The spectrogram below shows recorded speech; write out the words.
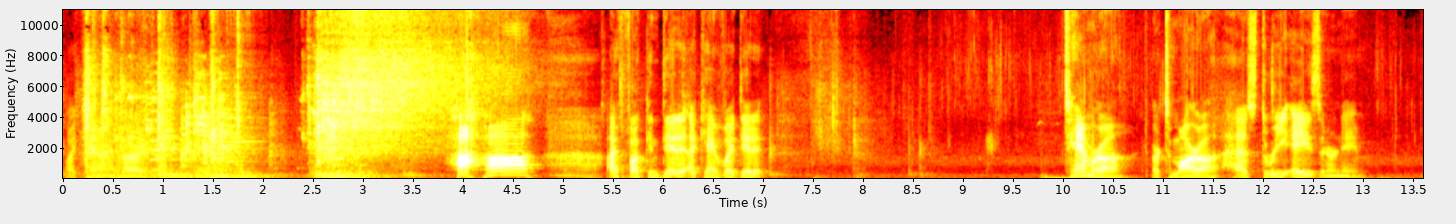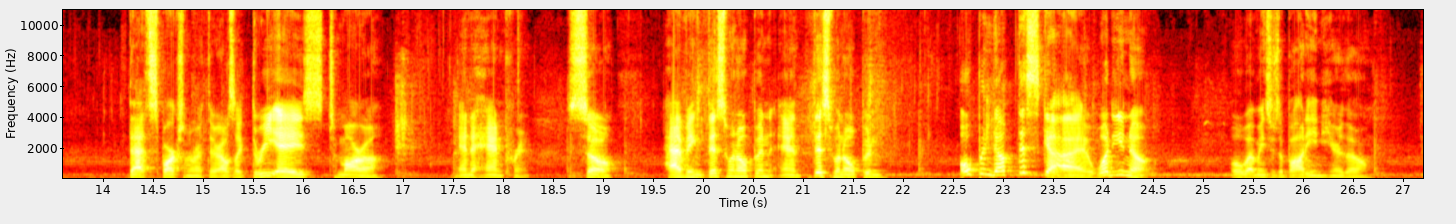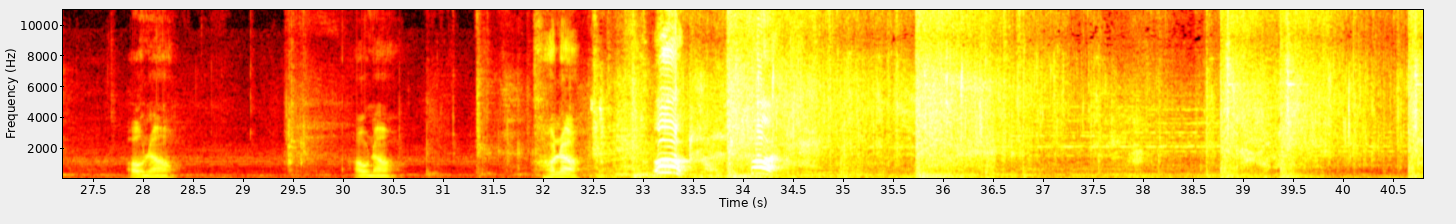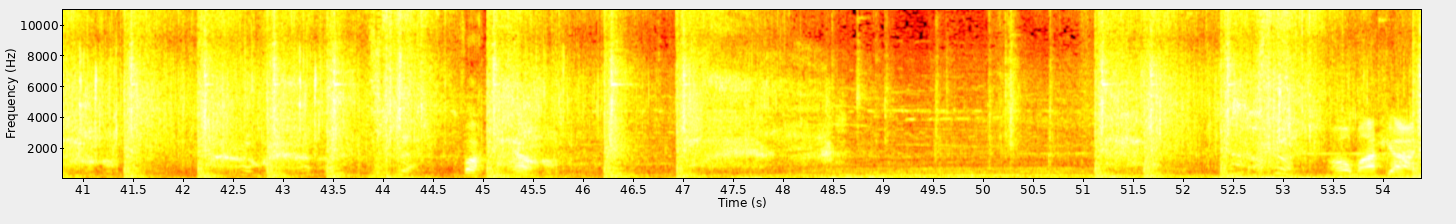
Why can't I? Alright. Ha ha! I fucking did it. I can't believe I did it. Tamara, or Tamara, has three A's in her name. That sparks one right there. I was like, three A's, Tamara, and a handprint. So, having this one open and this one open, opened up this guy. What do you know? Oh, that means there's a body in here, though. Oh, no. Oh, no. Oh, no. Oh! Fuck! Fucking hell. My god.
